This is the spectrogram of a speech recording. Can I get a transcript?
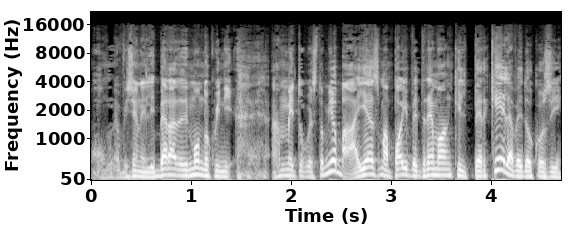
ho una visione liberale del mondo, quindi eh, ammetto questo mio bias, ma poi vedremo anche il perché la vedo così.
